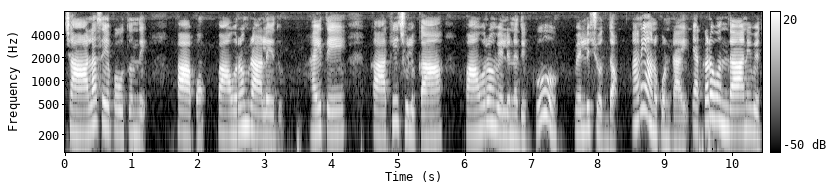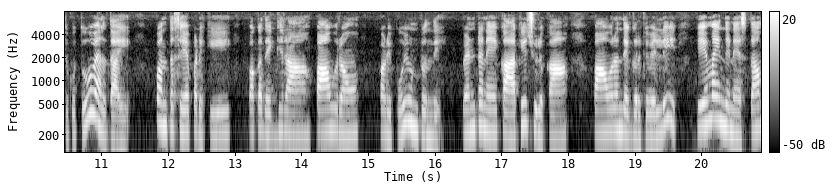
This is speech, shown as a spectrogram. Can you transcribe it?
చాలాసేపు అవుతుంది. పాపం పావురం రాలేదు. అయితే కాకి చిలుక పావురం వెళ్ళిన దిక్కు వెళ్ళి చూద్దాం అని అనుకుంటాయి. ఎక్కడ ఉందా అని వెతుకుతూ వెళ్తాయి. కొంతసేపటికి ఒక దగ్గర పావురం పడిపోయి ఉంటుంది. వెంటనే కాకి చిలుక పావురం దగ్గరికి వెళ్ళి ఏమైంది నేస్తాం?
